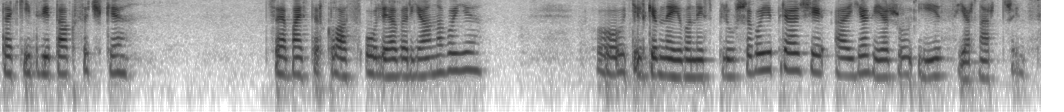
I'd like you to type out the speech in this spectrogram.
Такі дві таксочки. Це майстер-клас Олі Авер'янової. Тільки в неї вони з плюшевої пряжі, а я в'яжу із ярнард джинс.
